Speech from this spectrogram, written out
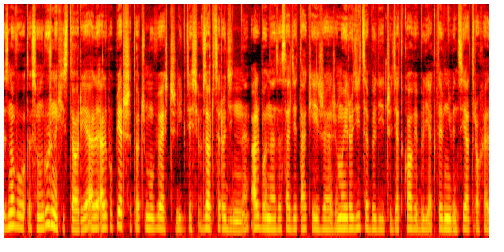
znowu to są różne historie, ale, ale po pierwsze to, o czym mówiłaś, czyli gdzieś wzorce rodzinne, albo na zasadzie takiej, że, że moi rodzice byli, czy dziadkowie byli aktywni, więc ja trochę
